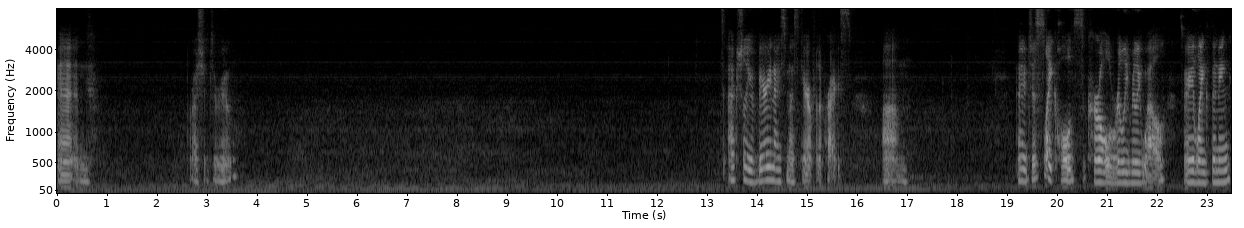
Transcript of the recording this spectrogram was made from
and brush it through. Actually a very nice mascara for the price. Um, and it just like holds the curl really, really well. It's very lengthening.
